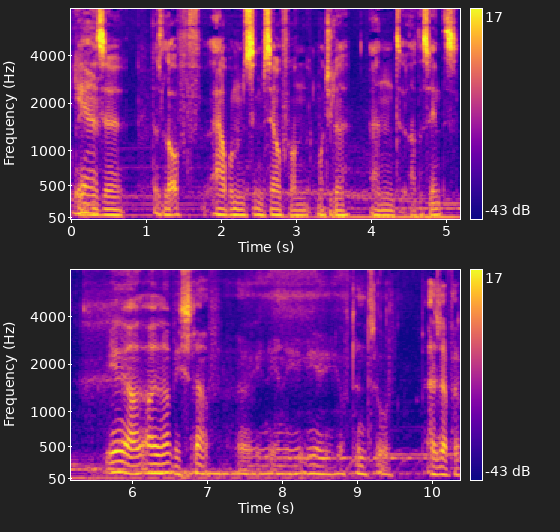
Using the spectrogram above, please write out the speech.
Yeah. He's a, does a lot of albums himself on modular and other synths. Yeah, I, I love his stuff. Uh, and, and he, yeah, he often sort of has other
